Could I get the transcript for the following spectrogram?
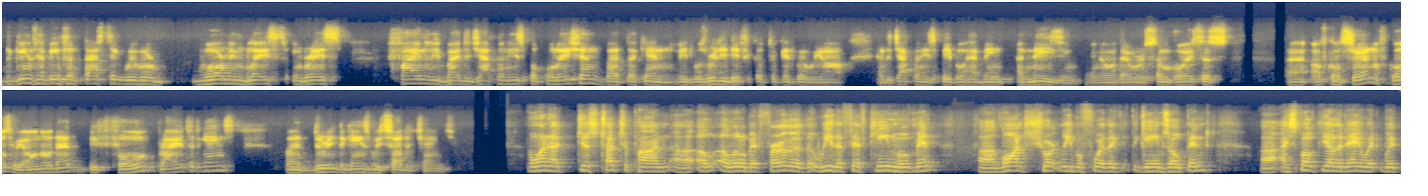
the games have been fantastic. We were warm embraced, embraced finally by the Japanese population. But again, it was really difficult to get where we are. And the Japanese people have been amazing. You know, there were some voices uh, of concern, of course, we all know that before, prior to the games. But during the games, we saw the change. I want to just touch upon uh, a, a, little bit further the We the 15 movement uh, launched shortly before the, the games opened. Uh, I spoke the other day with, with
